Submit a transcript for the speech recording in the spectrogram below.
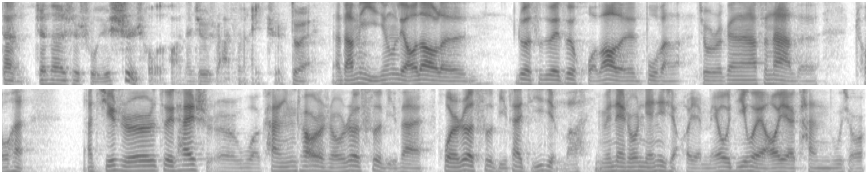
但真的是属于世仇的话，那就是阿森纳一支。对，那咱们已经聊到了热刺队最火爆的部分了，就是跟阿森纳的仇恨。那其实最开始我看英超的时候，热刺比赛或者热刺比赛集锦吧，因为那时候年纪小，也没有机会熬夜看足球。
